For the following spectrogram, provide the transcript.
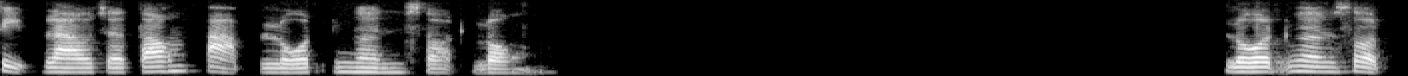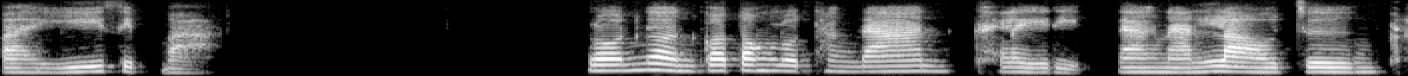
สิบเราจะต้องปรับลดเงินสดลง ลดเงินสดไปยี่สิบบาท ลดเงินก็ต้องลดทางด้านเครดิต ดังนั้นเราจึงเค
